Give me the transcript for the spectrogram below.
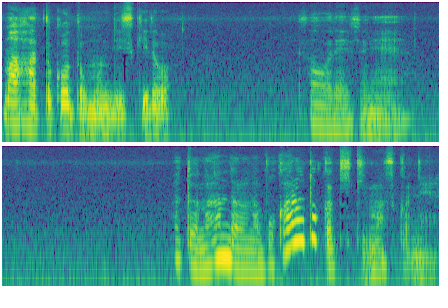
まあ貼っとこうと思うんですけど。そうですね。あとなんだろうな。ボカロとか聴きますかね。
